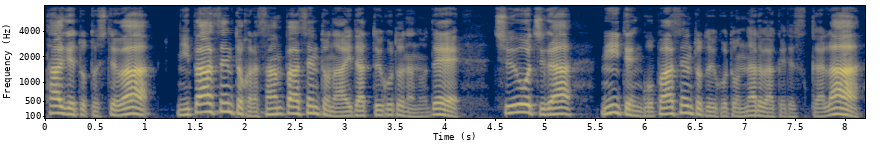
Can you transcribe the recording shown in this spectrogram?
ターゲットとしては2%から3%の間ということなので、中央値が2.5%ということになるわけですから、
